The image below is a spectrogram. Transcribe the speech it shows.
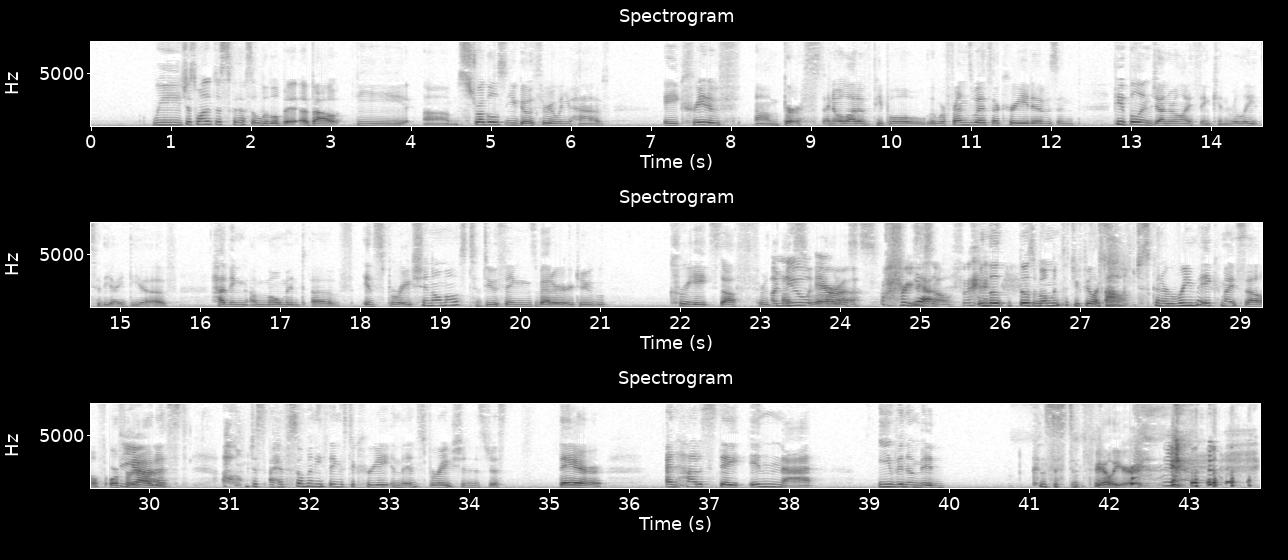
we just want to discuss a little bit about the um, struggles you go through when you have a creative um, burst. I know a lot of people that we're friends with are creatives, and people in general, I think, can relate to the idea of having a moment of inspiration almost to do things better, to create stuff for A new era artists for Yeah. yourself. in those those moments that you feel like, oh, I'm just gonna remake myself, or for an artist, oh, I'm just I have so many things to create, and the inspiration is just there, and how to stay in that even amid consistent failure. Yeah.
